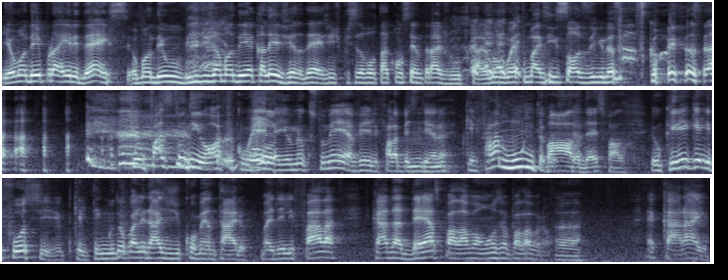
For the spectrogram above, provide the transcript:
E eu mandei pra ele 10, eu mandei o vídeo e já mandei com a legenda. 10, a gente precisa voltar a concentrar junto, cara. Eu não aguento mais ir sozinho dessas coisas. Eu faço tudo em off com ele, aí eu me acostumei a ver ele falar besteira. Porque ele fala muita fala, besteira. 10 fala. Eu queria que ele fosse, porque ele tem muita qualidade de comentário, mas ele fala cada 10 palavras, 11 é palavrão. É. É caralho,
